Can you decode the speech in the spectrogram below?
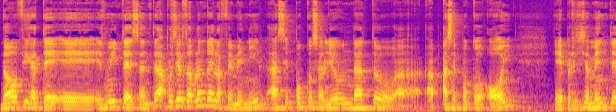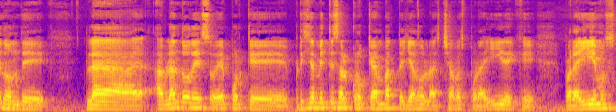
No, fíjate, eh, es muy interesante. Ah, por cierto, hablando de la femenil, hace poco salió un dato, hace poco, hoy, eh, precisamente donde la, hablando de eso, eh, porque precisamente es algo con lo que han batallado las chavas por ahí, de que por ahí hemos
